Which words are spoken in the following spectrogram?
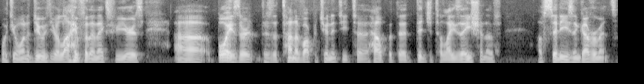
what you want to do with your life for the next few years, uh, boys, there, there's a ton of opportunity to help with the digitalization of of cities and governments.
